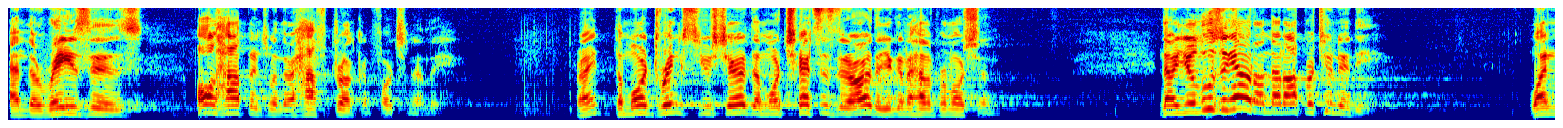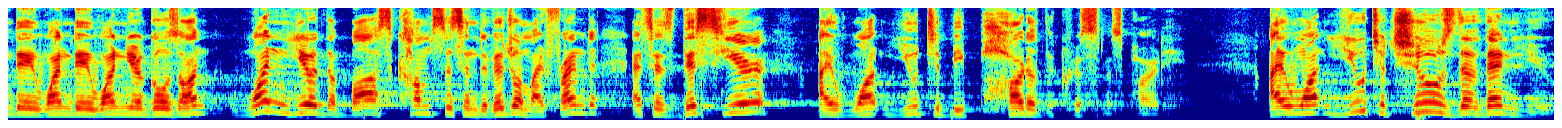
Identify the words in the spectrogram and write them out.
and the raises all happens when they're half drunk, unfortunately. Right? The more drinks you share, the more chances there are that you're going to have a promotion. Now you're losing out on that opportunity. One day, one day, one year goes on. One year, the boss comes to this individual, my friend, and says, This year, I want you to be part of the Christmas party. I want you to choose the venue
